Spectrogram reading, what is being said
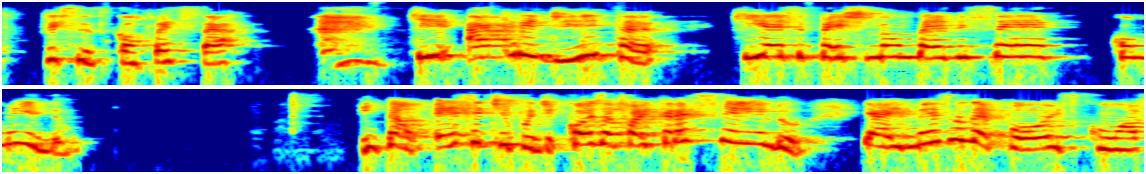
preciso confessar, que acredita que esse peixe não deve ser comido. Então, esse tipo de coisa foi crescendo. E aí, mesmo depois, com, a,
